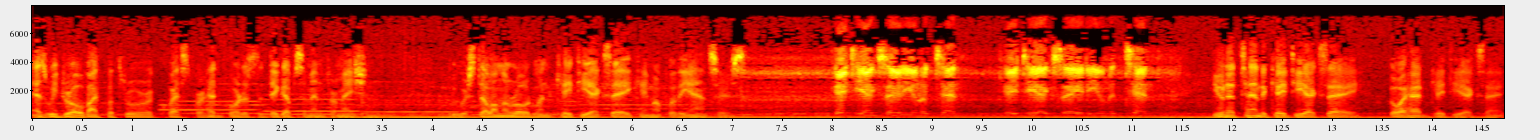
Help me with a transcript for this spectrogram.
As we drove, I put through a request for headquarters to dig up some information. We were still on the road when KTXA came up with the answers. KTXA to Unit 10. KTXA to Unit 10. Unit 10 to KTXA. Go ahead, KTXA.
